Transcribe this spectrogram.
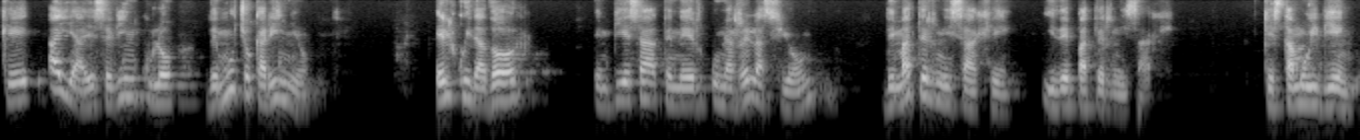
que haya ese vínculo de mucho cariño. El cuidador empieza a tener una relación de maternizaje y de paternizaje, que está muy bien.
